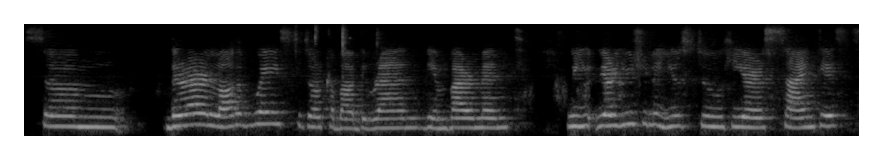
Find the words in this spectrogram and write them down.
So, um, there are a lot of ways to talk about the land, the environment. We, we are usually used to hear scientists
